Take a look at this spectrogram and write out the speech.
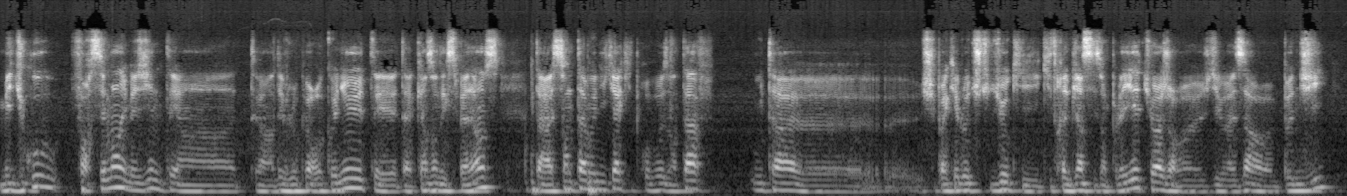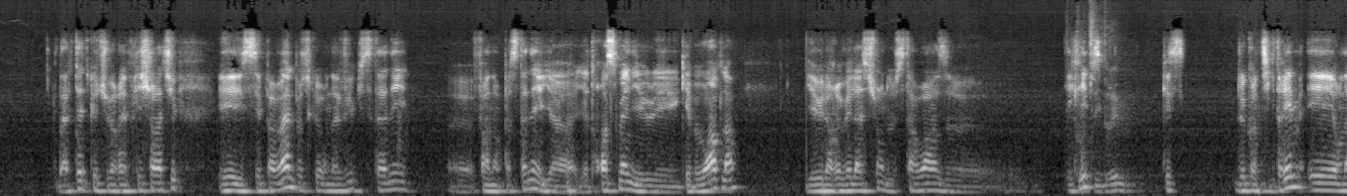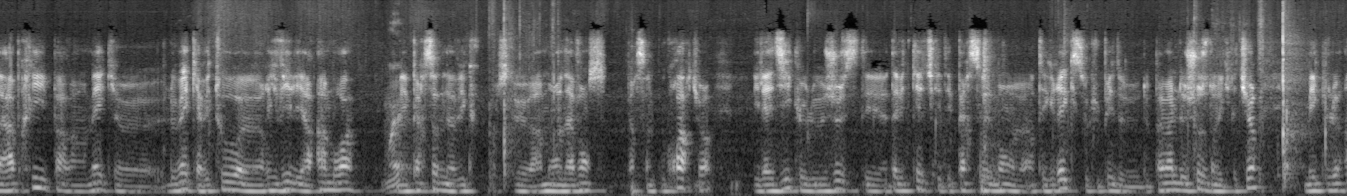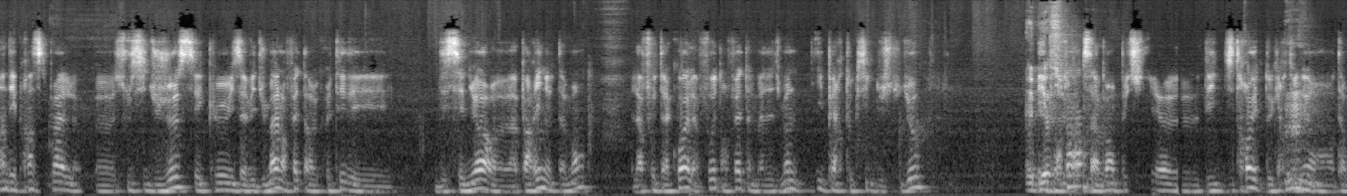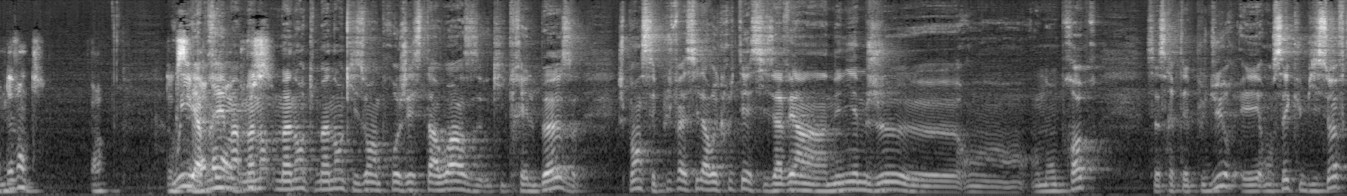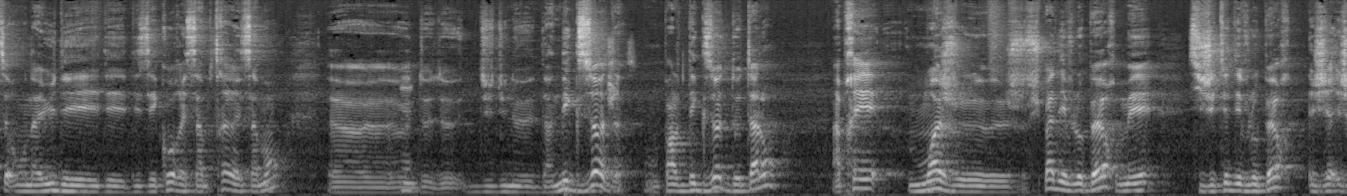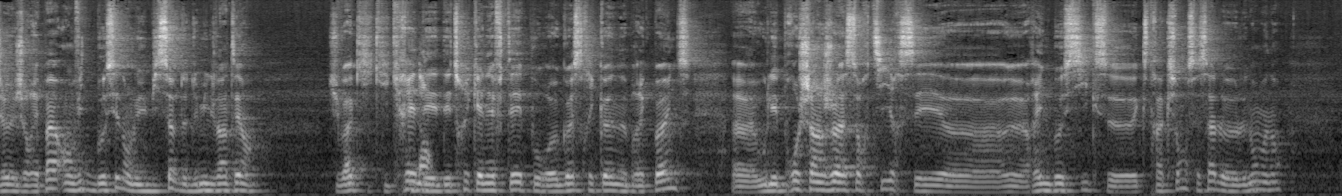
Mais du coup, forcément, imagine, tu es, es, un développeur reconnu, tu as 15 ans d'expérience, tu as Santa Monica qui te propose un taf où tu as, euh, je sais pas quel autre studio qui, qui, traite bien ses employés, tu vois, genre, je dis au hasard, euh, Bungie, bah, peut-être que tu vas réfléchir là-dessus. Et c'est pas mal parce qu'on a vu que cette année, euh, enfin, non, pas cette année, il y, a, il y, a, trois semaines, il y a eu les Game Awards, là. Il y a eu la révélation de Star Wars euh, Eclipse. Dream. De Quantic Dream. Et on a appris par un mec, euh, le mec avait tout reveal il y a un mois, mais personne ne l'avait cru, parce qu'un mois en avance, personne ne peut croire, tu vois. Il a dit que le jeu, c'était David Cage qui était personnellement euh, intégré, qui s'occupait de, pas mal de choses dans l'écriture, mais que le, un des principaux euh, soucis du jeu, c'est qu'ils avaient du mal en fait à recruter des, des seniors euh, à Paris notamment. La faute à quoi? La faute en fait au management hyper toxique du studio. Et, bien pourtant, ça n'a pas empêché des Detroit de cartonner en, termes de vente. oui, après, maintenant, maintenant, maintenant qu'ils ont un projet Star Wars qui crée le buzz, je pense que c'est plus facile à recruter. S'ils avaient un énième jeu euh, en, nom propre, ça serait peut-être plus dur. Et on sait qu'Ubisoft, on a eu des, des, échos récemment, très récemment euh, mm. d'un exode. On parle d'exode de talent. Après, moi, je ne suis pas développeur, mais si j'étais développeur, j'aurais pas envie de bosser dans le Ubisoft de 2021. Tu vois, qui, crée des, des, trucs NFT pour euh, Ghost Recon Breakpoints euh, où les prochains jeux à sortir, c'est euh, Rainbow Six Extraction, c'est ça le, nom maintenant?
